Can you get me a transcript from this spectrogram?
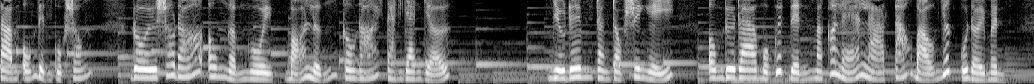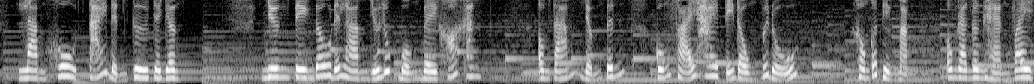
tạm ổn định cuộc sống. Rồi sau đó ông ngậm ngùi bỏ lửng câu nói đang gian dở. Nhiều đêm trằn trọc suy nghĩ, ông đưa ra một quyết định mà có lẽ là táo bạo nhất của đời mình, làm khu tái định cư cho dân. Nhưng tiền đâu để làm giữa lúc bộn bề khó khăn? Ông Tám nhẩm tính cũng phải 2 tỷ đồng mới đủ. Không có tiền mặt, ông ra ngân hàng vay.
